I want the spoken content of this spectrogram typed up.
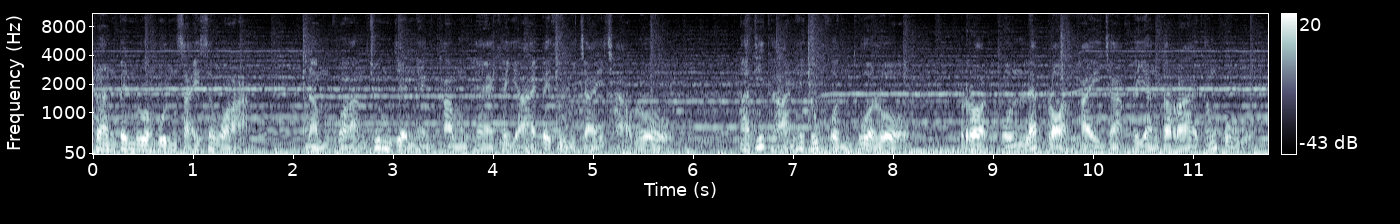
กลั่นเป็นดวงบุญใสสว่างนำความชุ่มเย็นแห่งธรรมแผ่ขยายไปสู่ใจชาวโลก อธิษฐานให้ทุกคนทั่วโลก รอดพ้นและปลอดภัยจากพยันตรายทั้งปวง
